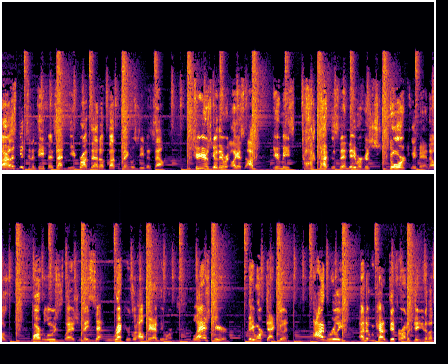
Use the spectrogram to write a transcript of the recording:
all right. Let's get to the defense. That you brought that up about the Bengals defense. Now, two years ago they were like I said. I'm, you and me talked about this then. They were historically bad. That was Marvin Lewis last year. They set records of how bad they were. Last year they weren't that good. I really, I know we kind of differ on opinion about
